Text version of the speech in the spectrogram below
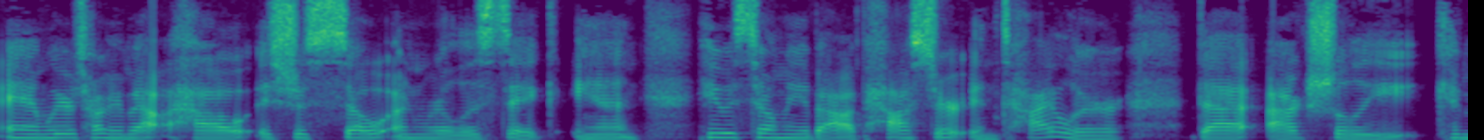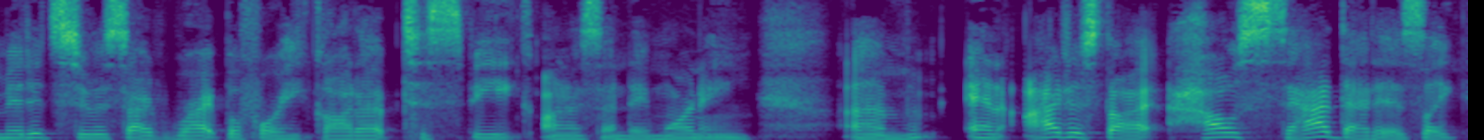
And we were talking about how it's just so unrealistic. And he was telling me about a pastor in Tyler that actually committed suicide right before he got up to speak on a Sunday morning. Um, and I just thought how sad that is. Like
